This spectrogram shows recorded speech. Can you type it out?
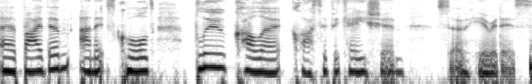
uh, by them, and it's called Blue Collar Classification. So here it is.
